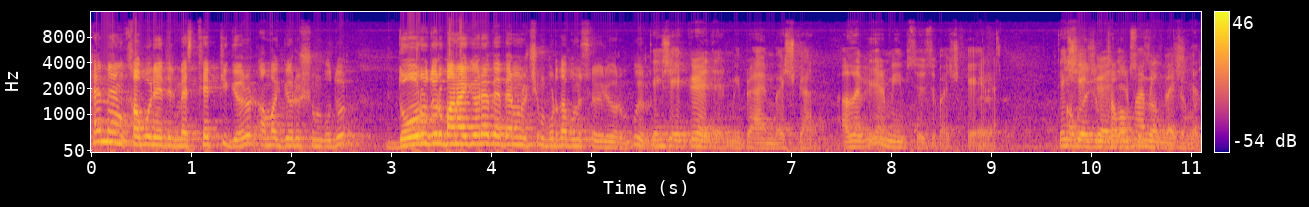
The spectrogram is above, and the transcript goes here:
hemen kabul edilmez, tepki görür ama görüşüm budur. Doğrudur bana göre ve ben onun için burada bunu söylüyorum. Buyurun. Teşekkür ederim İbrahim Başkan. Alabilir miyim sözü başka yere? Teşekkür Ablacığım, ederim tamam, Hamit. Başkanım.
